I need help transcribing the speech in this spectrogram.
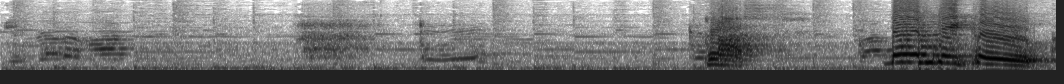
y nada más que Crash. Bandicoot.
